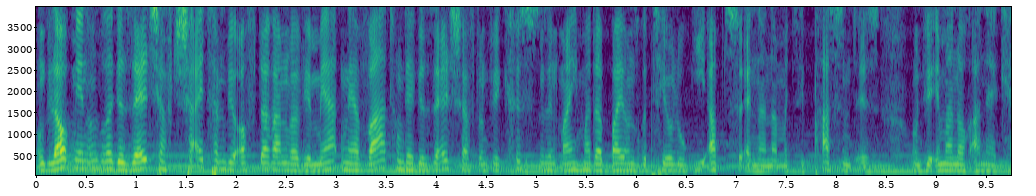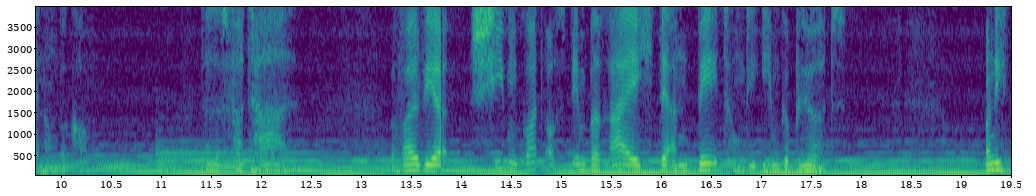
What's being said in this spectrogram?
Und glaub mir, in unserer Gesellschaft scheitern wir oft daran, weil wir merken, Erwartung der Gesellschaft und wir Christen sind manchmal dabei, unsere Theologie abzuändern, damit sie passend ist und wir immer noch Anerkennung bekommen. Das ist fatal, weil wir schieben Gott aus dem Bereich der Anbetung, die ihm gebührt. Und ich,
